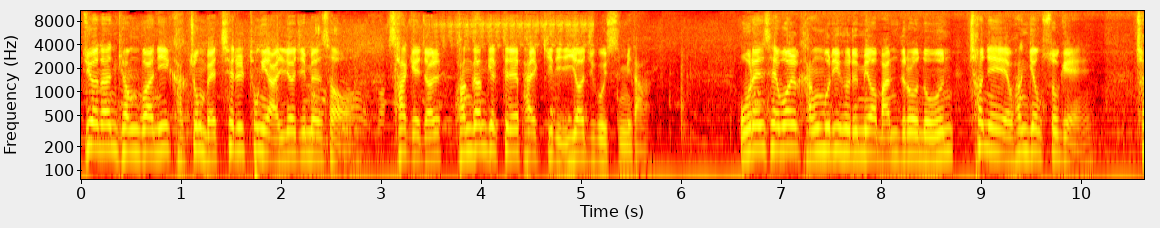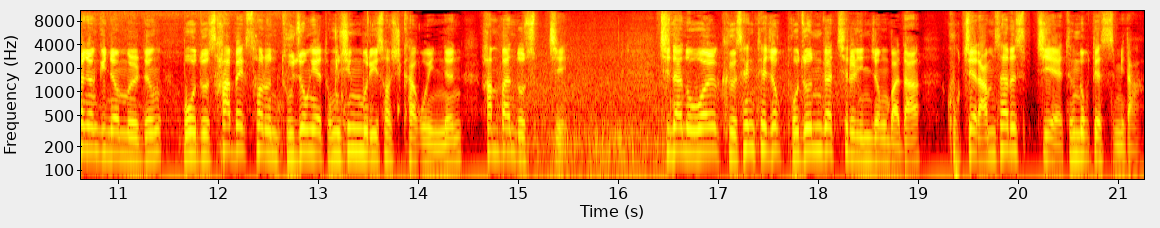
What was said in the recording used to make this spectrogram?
뛰어난 경관이 각종 매체를 통해 알려지면서 사계절 관광객들의 발길이 이어지고 있습니다. 오랜 세월 강물이 흐르며 만들어 놓은 천혜의 환경 속에 천연기념물 등 모두 432종의 동식물이 서식하고 있는 한반도 습지. 지난 5월 그 생태적 보존 가치를 인정받아 국제 람사르 습지에 등록됐습니다.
